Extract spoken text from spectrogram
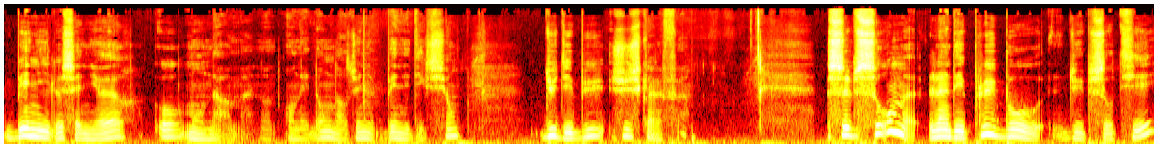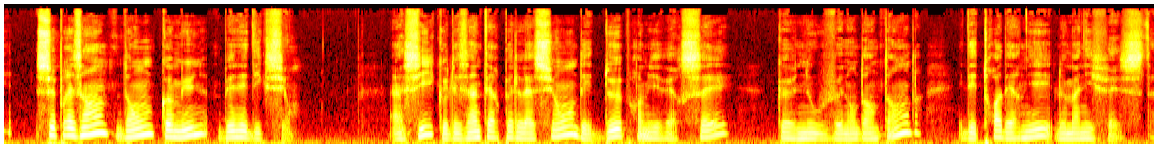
bénis le Seigneur, ô mon âme. On est donc dans une bénédiction du début jusqu'à la fin. Ce psaume, l'un des plus beaux du psautier, se présente donc comme une bénédiction, ainsi que les interpellations des deux premiers versets que nous venons d'entendre et des trois derniers le manifestent.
